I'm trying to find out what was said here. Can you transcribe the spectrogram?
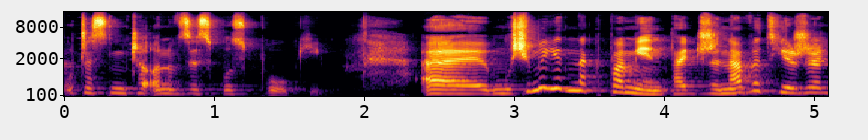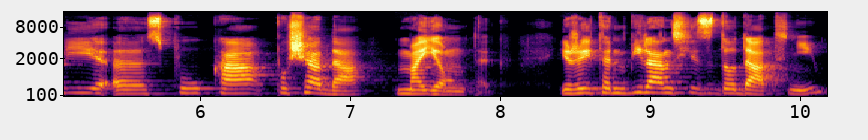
uczestniczy on w zysku spółki. Musimy jednak pamiętać, że nawet jeżeli spółka posiada majątek, jeżeli ten bilans jest dodatni,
